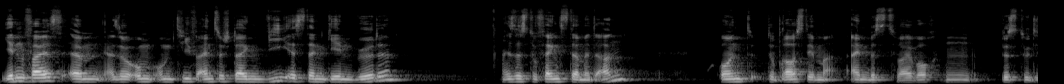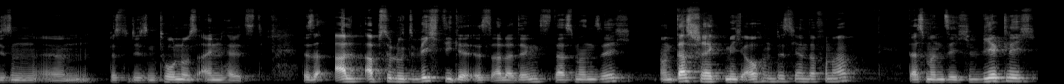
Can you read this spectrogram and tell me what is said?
Jedenfalls, ähm, also um, um tief einzusteigen, wie es denn gehen würde, ist es, du fängst damit an und du brauchst eben ein bis zwei Wochen, bis du diesen, ähm, bis du diesen Tonus einhältst. Das absolut Wichtige ist allerdings, dass man sich, und das schreckt mich auch ein bisschen davon ab, dass man sich wirklich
